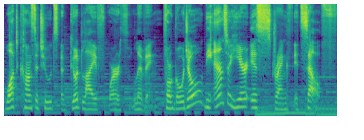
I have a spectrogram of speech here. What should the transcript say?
What constitutes a good life worth living? For Gojo, the answer here is strength itself.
